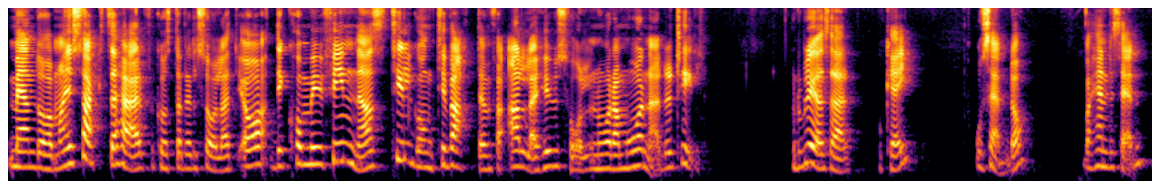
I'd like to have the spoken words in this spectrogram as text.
Men då har man ju sagt så här för Costa del Sol att ja, det kommer ju finnas tillgång till vatten för alla hushåll några månader till. Och då blir jag så här, okej. Och sen då? Vad händer sen?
